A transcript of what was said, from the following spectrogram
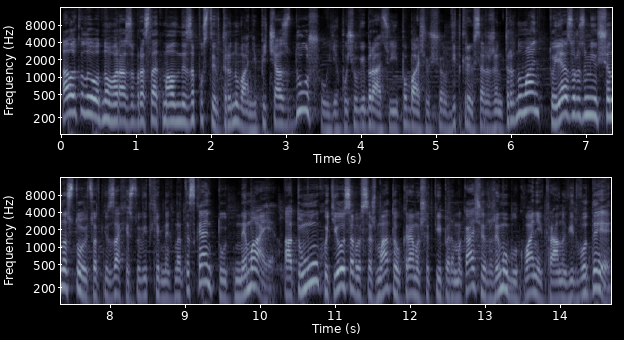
Але коли одного разу браслет мало не запустив тренування під час душу, я почув вібрацію і побачив, що відкрився режим тренувань, то я зрозумів, що на 100% захисту від хибних натискань тут немає. А тому хотілося б все ж мати окремий швидкий перемикач режиму блокування екрану від води.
